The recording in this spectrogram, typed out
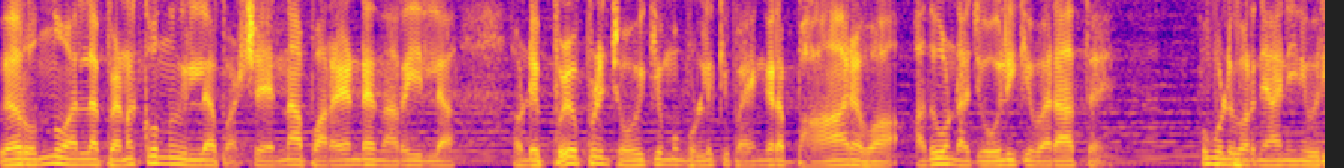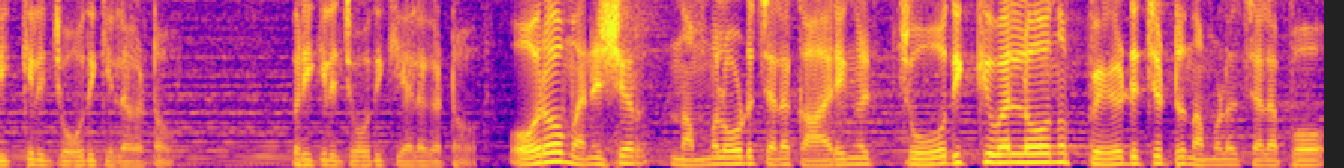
വേറൊന്നുമല്ല പിണക്കൊന്നുമില്ല പക്ഷേ എന്നാ പറയേണ്ടതെന്ന് അറിയില്ല. അതുകൊണ്ട് എപ്പോഴെപ്പോഴും ചോദിക്കുമ്പോൾ പുള്ളിക്ക് ഭയങ്കര ഭാരമാണ് അതുകൊണ്ടാണ് ജോലിക്ക് വരാത്തത് അപ്പോൾ പുള്ളി പറഞ്ഞു ഞാൻ ഇനി ഒരിക്കലും ചോദിക്കില്ല കേട്ടോ. ഒരിക്കലും ചോദിക്കുകയില്ല കേട്ടോ. ഓരോ മനുഷ്യർ നമ്മളോട് ചില കാര്യങ്ങൾ ചോദിക്കുമല്ലോ എന്ന് പേടിച്ചിട്ട് നമ്മൾ ചിലപ്പോൾ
